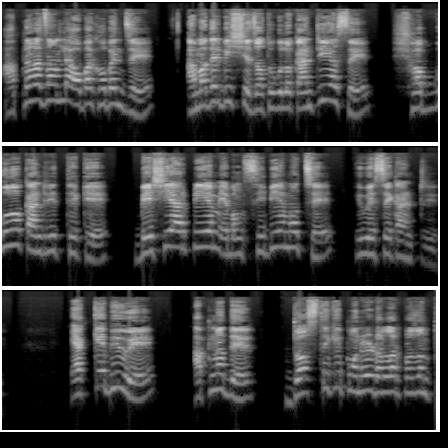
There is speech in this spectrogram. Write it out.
আপনারা জানলে অবাক হবেন যে আমাদের বিশ্বে যতগুলো কান্ট্রি আছে, সবগুলো কান্ট্রির থেকে বেশি আরপিএম এবং সিবিএম হচ্ছে ইউএসএ কান্ট্রির এক কে ভিউয়ে আপনাদের দশ থেকে পনেরো ডলার পর্যন্ত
